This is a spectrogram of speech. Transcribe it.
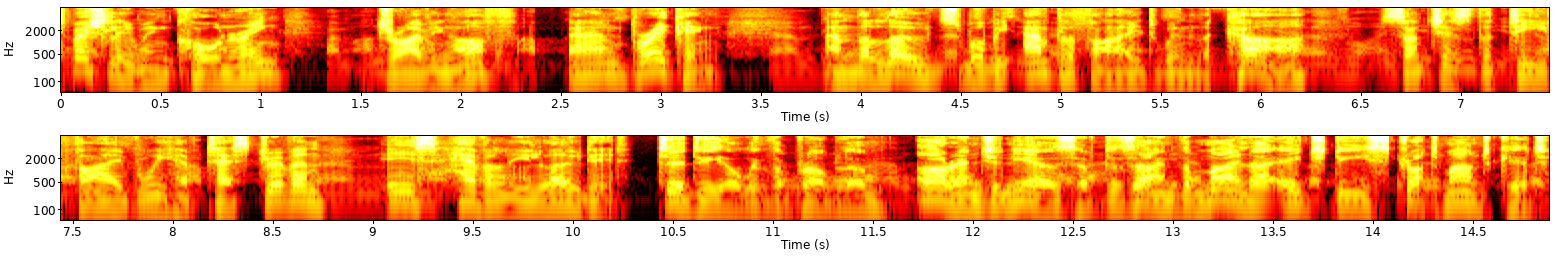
especially when cornering, driving off and braking, and the loads will be amplified when the car, such as the T5 we have test driven, is heavily loaded. To deal with the problem, our engineers have designed the MEYLE HD strut mount kit,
